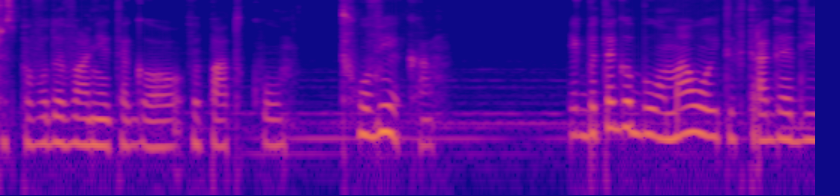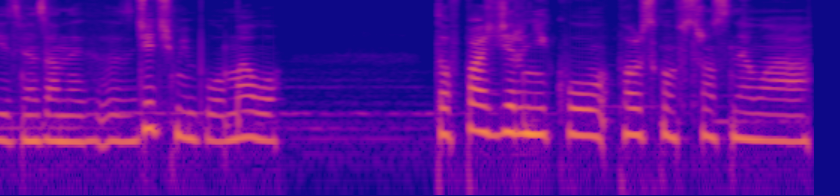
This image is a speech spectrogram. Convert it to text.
czy spowodowanie tego wypadku człowieka. Jakby tego było mało i tych tragedii związanych z dziećmi było mało, to w październiku Polską wstrząsnęła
